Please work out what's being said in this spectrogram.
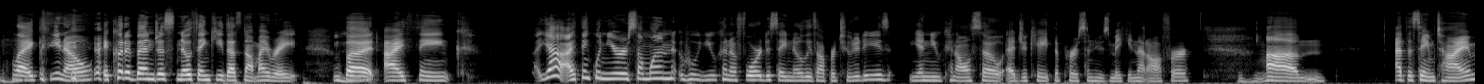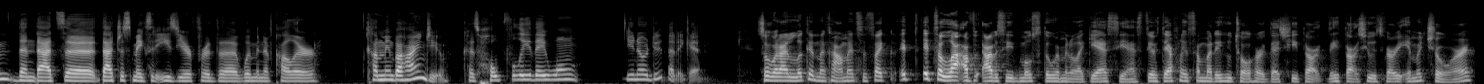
Mm-hmm. Like, you know, it could have been just no thank you, that's not my rate. Mm-hmm. But I think yeah, I think when you're someone who you can afford to say no to these opportunities and you can also educate the person who's making that offer. Mm-hmm. Um at the same time, then that's a that just makes it easier for the women of color coming behind you because hopefully they won't, you know, do that again. So when I look in the comments, it's like it, it's a lot. Obviously, most of the women are like, yes, yes. There's definitely somebody who told her that she thought they thought she was very immature.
